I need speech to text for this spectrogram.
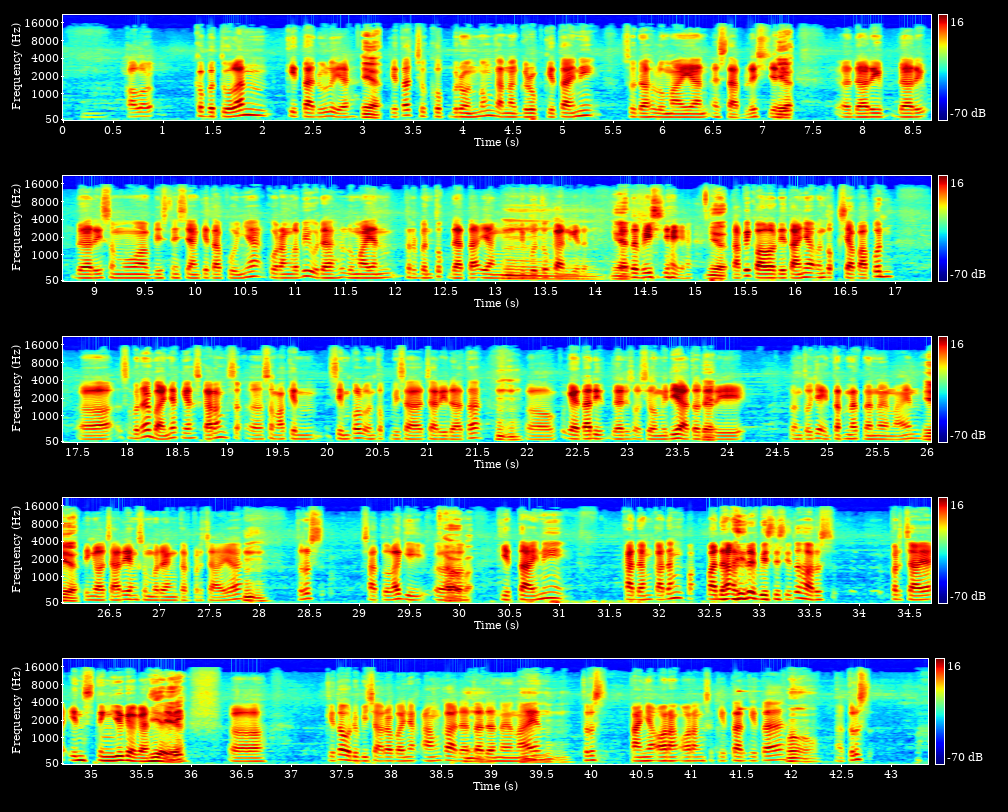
Kalau kebetulan kita dulu ya, Iya. kita cukup beruntung karena grup kita ini sudah lumayan established. Jadi Iya. eh, dari dari dari semua bisnis yang kita punya kurang lebih udah lumayan terbentuk data yang Hmm, dibutuhkan gitu, iya. database-nya ya. Iya. Tapi kalau ditanya untuk siapa pun eh, sebenarnya banyak ya sekarang se- eh, semakin simple untuk bisa cari data Mm-mm. eh, kayak tadi dari sosial media atau Iya. dari tentunya internet dan lain-lain. Iya. Tinggal cari yang sumber yang terpercaya. Mm-mm. Terus satu lagi Apa, Pak? kita ini kadang-kadang pa- pada akhirnya bisnis itu harus percaya insting juga kan. Iya, Jadi ya. eh, kita udah bicara banyak angka, data Hmm, dan lain-lain. hmm, hmm. Terus tanya orang-orang sekitar kita. Oh, oh. Nah, terus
